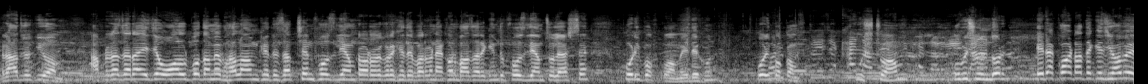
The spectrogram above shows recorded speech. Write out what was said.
রাজকীয় আম। আপনারা যারা এই যে অল্প দামে ভালো আম খেতে চাচ্ছেন ফজলি আমটা অর্ডার করে খেতে পারবেন। এখন বাজারে কিন্তু ফজলি আম চলে আসছে। পরিপক্ক আম এই দেখুন পরিপক্ক আম পুষ্ট আম। খুবই সুন্দর। এটা কটাতে কেজি হবে?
